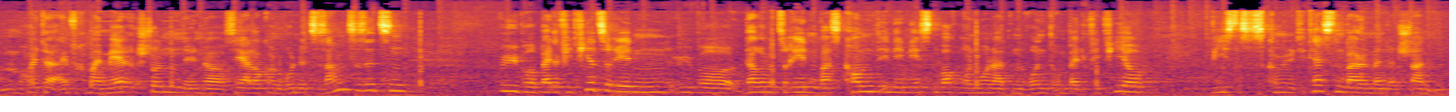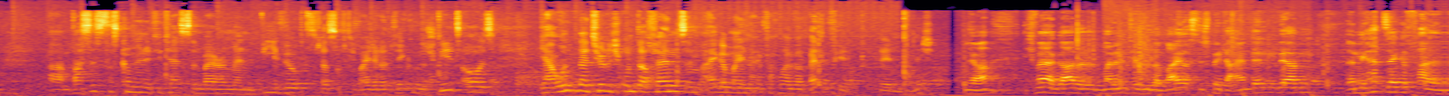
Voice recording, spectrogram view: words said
ähm, heute einfach mal mehrere Stunden in einer sehr lockeren Runde zusammenzusitzen, über Battlefield 4 zu reden, über, darüber zu reden, was kommt in den nächsten Wochen und Monaten rund um Battlefield 4, wie ist das Community Test Environment entstanden, ähm, was ist das Community Test Environment, wie wirkt sich das auf die weitere Entwicklung des Spiels aus, ja und natürlich unter Fans im Allgemeinen einfach mal über Battlefield reden, nicht? Ja, ich war ja gerade bei dem Interview dabei, was wir später einblenden werden. Äh, mir hat sehr gefallen.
